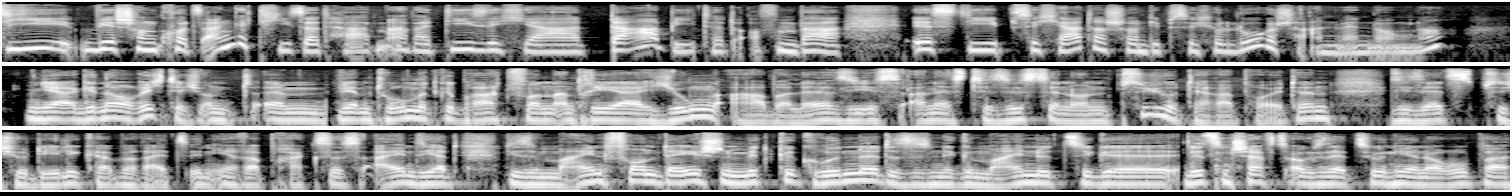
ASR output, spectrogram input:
die wir schon kurz angeteasert haben, aber die sich ja darbietet offenbar, ist die psychiatrische und die psychologische Anwendung. Ne? Ja, genau, richtig. Und ähm, wir haben Ton mitgebracht von Andrea Jungaberle. Sie ist Anästhesistin und Psychotherapeutin. Sie setzt Psychedelika bereits in ihrer Praxis ein. Sie hat diese Mind Foundation mitgegründet. Das ist eine gemeinnützige Wissenschaftsorganisation hier in Europa,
